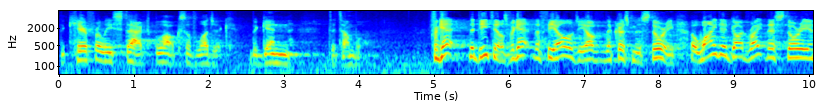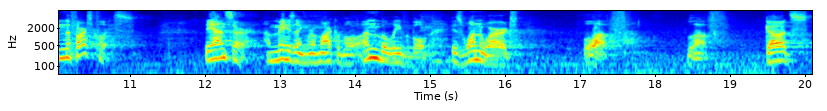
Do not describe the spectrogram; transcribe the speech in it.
the carefully stacked blocks of logic begin to tumble. Forget the details, forget the theology of the Christmas story. But why did God write this story in the first place? The answer, amazing, remarkable, unbelievable, is one word love. Love. God's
